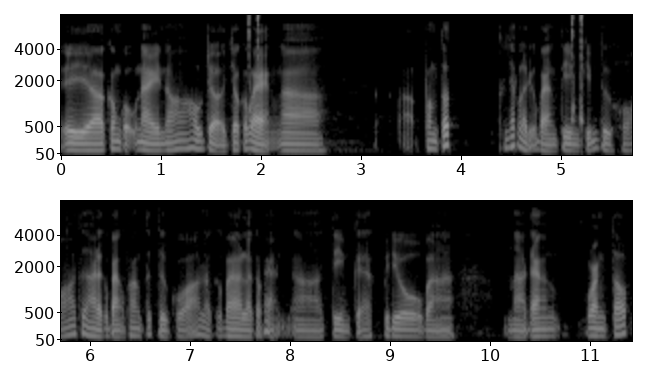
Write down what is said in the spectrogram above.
Thì à, công cụ này nó hỗ trợ cho các bạn à, phân tích thứ nhất là các bạn tìm kiếm từ khóa thứ hai là các bạn phân tích từ khóa là thứ ba là các bạn à, tìm các video và là đang rank top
